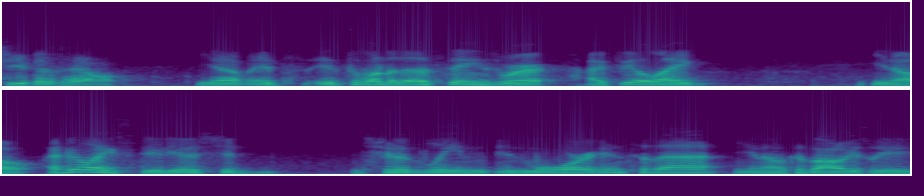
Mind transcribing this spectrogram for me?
cheap as hell. Yep, it's it's one of those things where I feel like, you know, I feel like studios should should lean in more into that, you know, because obviously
